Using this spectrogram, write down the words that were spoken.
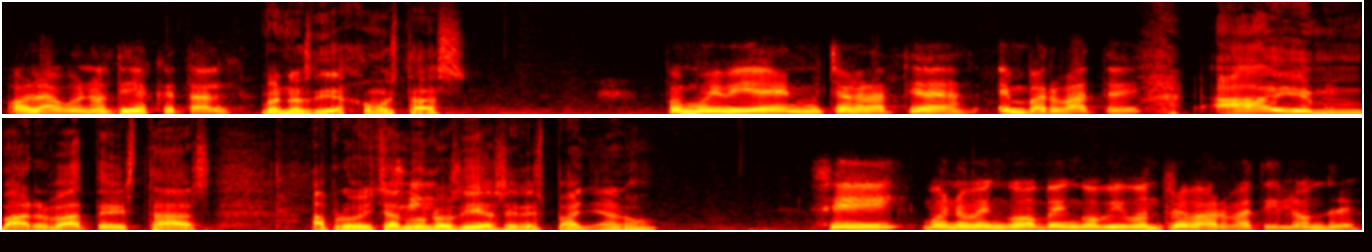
Hola, buenos días, ¿qué tal? Buenos días, ¿cómo estás? Pues muy bien, muchas gracias. En Barbate. ¡Ay, en Barbate estás! Aprovechando unos días en España, ¿no? Sí, bueno, vengo, vengo vivo entre Barbate y Londres.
